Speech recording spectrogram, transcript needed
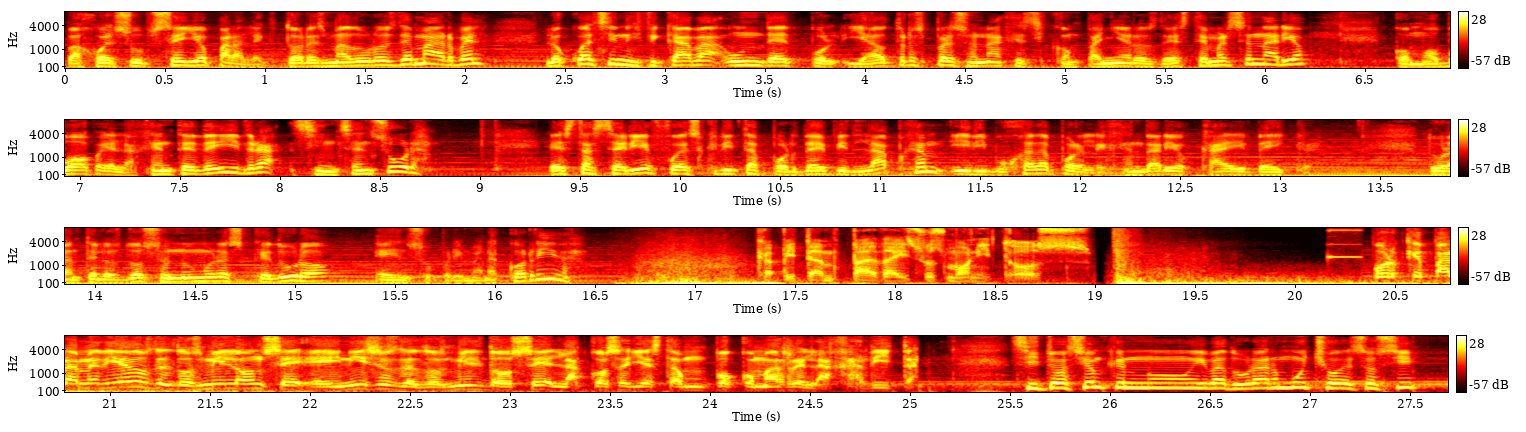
bajo el subsello para lectores maduros de Marvel, lo cual significaba un Deadpool y a otros personajes y compañeros de este mercenario, como Bob el agente de Hydra, sin censura. Esta serie fue escrita por David Lapham y dibujada por el legendario Kai Baker, durante los 12 números que duró en su primera corrida. Capitán Pada y sus monitos. Porque para mediados del 2011 e inicios del 2012 la cosa ya estaba un poco más relajadita. Situación que no iba a durar mucho, eso sí.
